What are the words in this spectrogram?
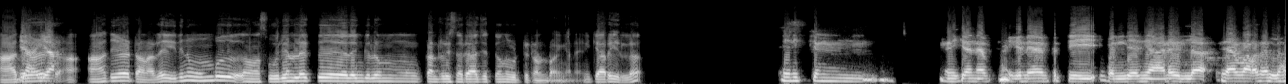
ആദ്യമായിട്ട് ആദ്യമായിട്ടാണ്. അല്ലെ ഇതിനു മുമ്പ് സൂര്യനിലേക്ക് ഏതെങ്കിലും കൺട്രീസ് രാജ്യത്തൊന്നും വിട്ടിട്ടുണ്ടോ ഇങ്ങനെ? എനിക്കറിയില്ല. എനിക്കും എനിക്ക് അതിനെ പറ്റി വലിയ ജ്ഞാനമില്ല. ഞാൻ പറഞ്ഞല്ലോ.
